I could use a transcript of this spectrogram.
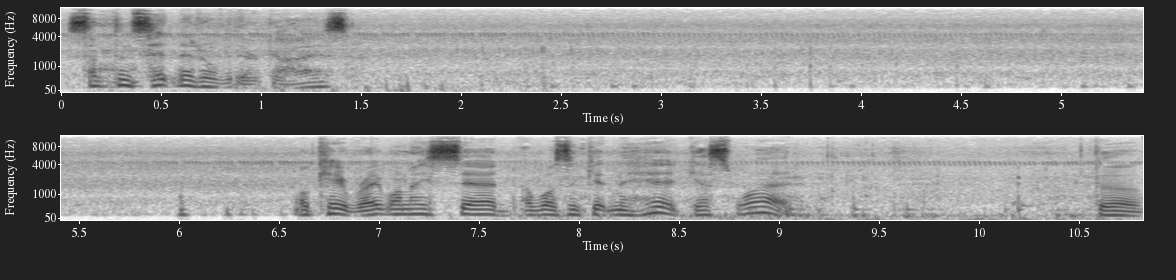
Something's hitting it over there, guys. Okay, right when I said I wasn't getting a hit, guess what? The,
